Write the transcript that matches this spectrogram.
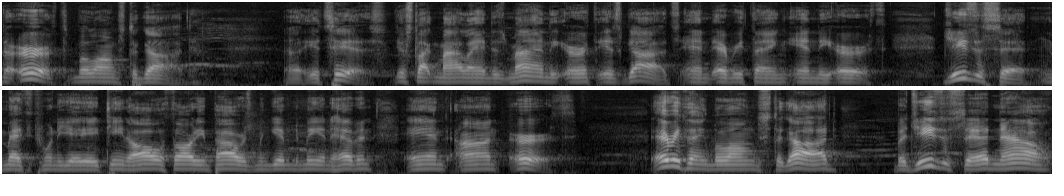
the earth belongs to God. Uh, it's His. Just like my land is mine, the earth is God's, and everything in the earth. Jesus said in Matthew 28 18, All authority and power has been given to me in heaven and on earth. Everything belongs to God, but Jesus said, Now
